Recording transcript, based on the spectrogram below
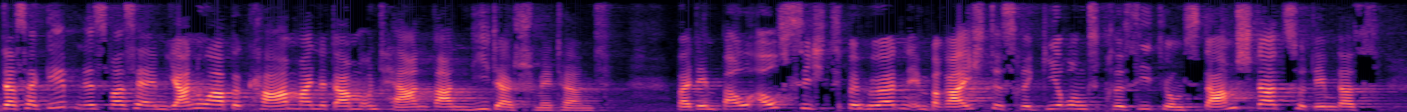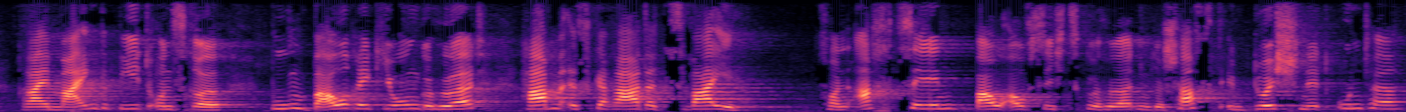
Das Ergebnis, das er im Januar bekam, meine Damen und Herren, war niederschmetternd. Bei den Bauaufsichtsbehörden im Bereich des Regierungspräsidiums Darmstadt, zu dem das Rhein-Main-Gebiet unsere Boom-Bauregion gehört, haben es gerade zwei von 18 Bauaufsichtsbehörden geschafft, im Durchschnitt unter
